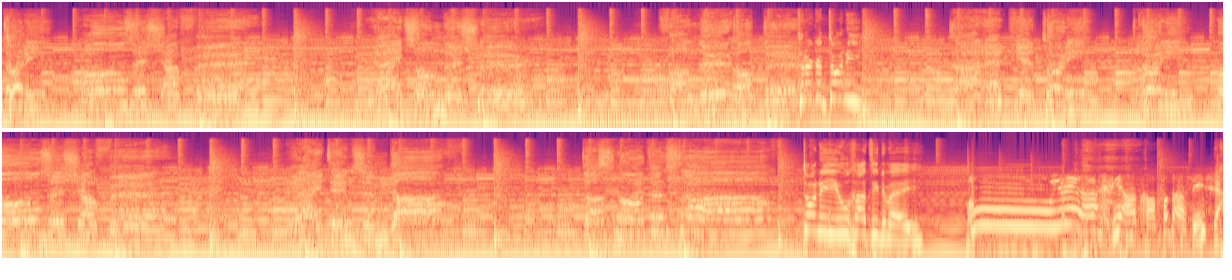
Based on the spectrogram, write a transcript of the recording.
Tony, onze chauffeur. Rijdt zonder sleur, gaat hij ermee? Ja, het gaat fantastisch. Ja,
